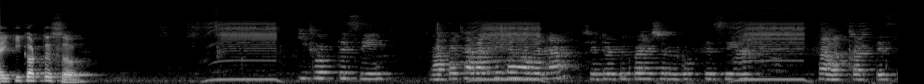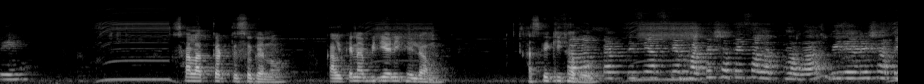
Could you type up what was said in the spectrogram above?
এই কি করতেছো? কি করতেছি? রাতে খাবার খেতে হবে না সেটার প্রিপারেশন করতেছি সালাদ কাটতেছি। সালাদ কাটতেছো কেন? কালকে না বিরিয়ানি খেলাম। আজকে কি খাব? কাটতেছি আজকে ভাতের সাথে সালাদ খাবা। বিরিয়ানির সাথে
